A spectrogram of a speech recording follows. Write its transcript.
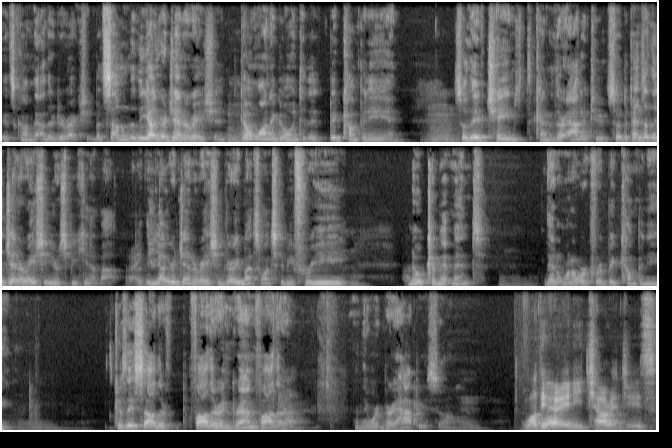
it's gone the other direction. But some of the younger generation mm-hmm. don't want to go into the big company, and mm. so they've changed kind of their attitude. So it depends on the generation you're speaking about. But the younger generation very much wants to be free, mm-hmm. no commitment. They don't want to work for a big company because they saw their father and grandfather, and they weren't very happy. So. Mm. Were there any challenges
